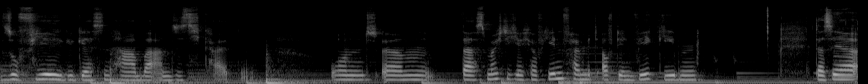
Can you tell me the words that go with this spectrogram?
so viel gegessen habe an Süßigkeiten. Und ähm, das möchte ich euch auf jeden Fall mit auf den Weg geben, dass ihr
